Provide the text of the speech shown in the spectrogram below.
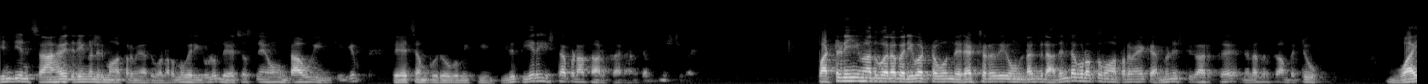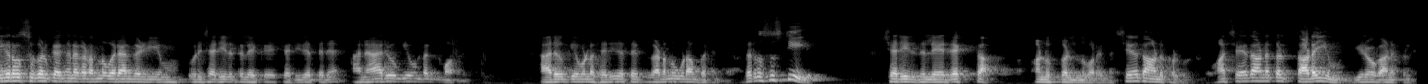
ഇന്ത്യൻ സാഹചര്യങ്ങളിൽ മാത്രമേ അത് വളർന്നു വരികയുള്ളൂ. ദേശസ്നേഹം ഉണ്ടാവുകയും ചെയ്യും. ദേശം പുരോഗമിക്കുകയും ചെയ്യും. തീരെ ഇഷ്ടപ്പെടാത്ത ആൾക്കാരാണ് കമ്മ്യൂണിസ്റ്റുകൾ. പട്ടിണിയും അതുപോലെ പരിവട്ടവും നിരക്ഷരതയും ഉണ്ടെങ്കിൽ അതിന്റെ പുറത്ത് മാത്രമേ കമ്മ്യൂണിസ്റ്റുകാർക്ക് നിലനിൽക്കാൻ പറ്റൂ. വൈറസുകൾക്ക് എങ്ങനെ കടന്നു വരാൻ കഴിയും? ഒരു ശരീരത്തിലേക്ക് ശരീരത്തിന് അനാരോഗ്യം ഉണ്ടെങ്കിൽ മാത്രമേ പറ്റൂ. ആരോഗ്യമുള്ള ശരീരത്തേക്ക് കടന്നുകൂടാൻ പറ്റില്ല. അത് റെസിസ്റ്റ് ചെയ്യും. ശരീരത്തിലെ രക്ത അണുക്കൾ എന്ന് പറയുന്ന ഉണ്ട്. ആ ശ്വേതാണുക്കൾ തടയും ഈ രോഗാണുക്കളെ.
